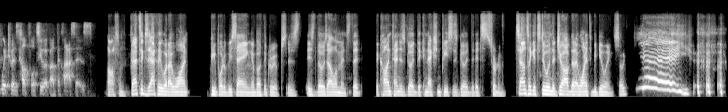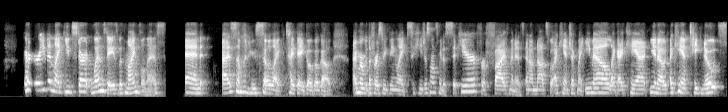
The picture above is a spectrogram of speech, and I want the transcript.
which was helpful too about the classes. Awesome. That's exactly what i want people to be saying about the groups is is those elements that the content is good the connection piece is good that it's sort of sounds like it's doing the job that i want it to be doing. So yay! Or, or even like you'd start wednesdays with mindfulness and as someone who's so like type A, go, go, go, I remember the first week being like, so he just wants me to sit here for five minutes and I'm not, I can't check my email. Like I can't, you know, I can't take notes.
